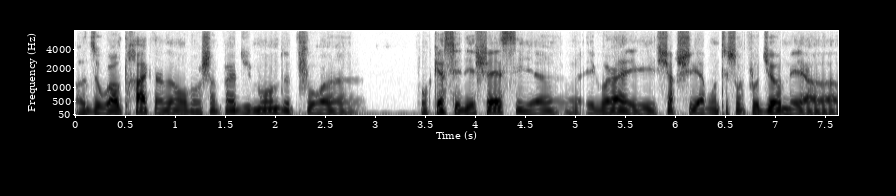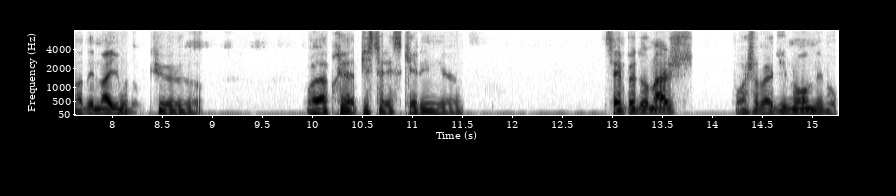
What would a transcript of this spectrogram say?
on the world track. Non, non, on va au championnat du monde pour pour casser des fesses et, et, voilà et chercher à monter sur le podium et à avoir des maillots. Donc voilà. Après, la piste elle est escalée. c'est un peu dommage pour un championnat du monde, mais bon.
